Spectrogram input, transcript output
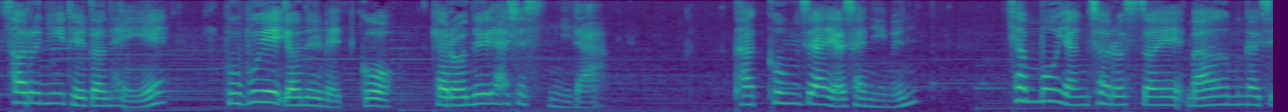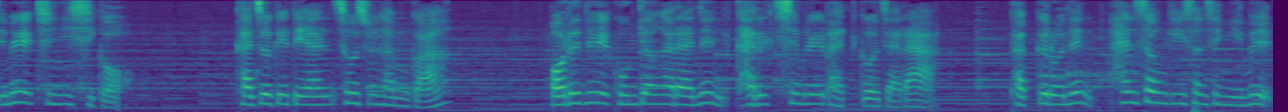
서른이 되던 해에 부부의 연을 맺고 결혼을 하셨습니다. 박홍자 여사님은 현모양처로서의 마음가짐을 지니시고 가족에 대한 소중함과 어른을 공경하라는 가르침을 받고 자라 밖으로는 한성기 선생님을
